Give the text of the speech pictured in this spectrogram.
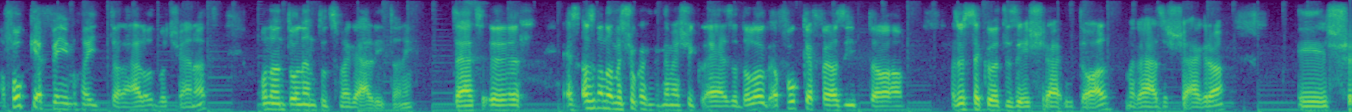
a fogkefém, ha itt találod, bocsánat, onnantól nem tudsz megállítani. Tehát ez, azt gondolom, hogy sokaknak nem esik le ez a dolog. A fogkefe az itt a, az összeköltözésre utal, meg a házasságra, és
